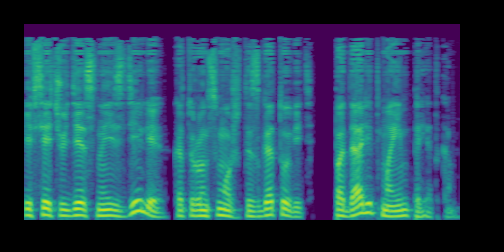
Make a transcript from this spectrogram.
и все чудесные изделия, которые он сможет изготовить, подарит моим предкам.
